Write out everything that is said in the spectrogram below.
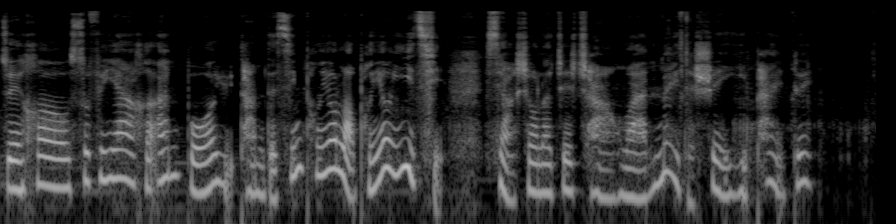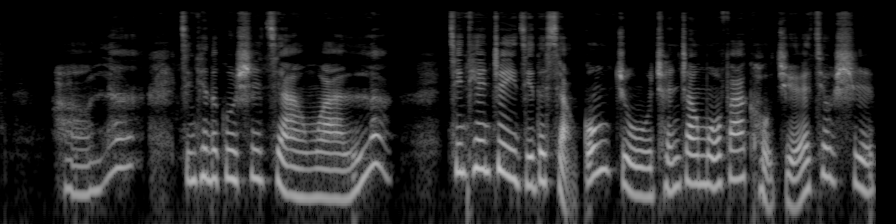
最后，苏菲亚和安博与他们的新朋友、老朋友一起享受了这场完美的睡衣派对。好了，今天的故事讲完了。今天这一集的小公主成长魔法口诀就是：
